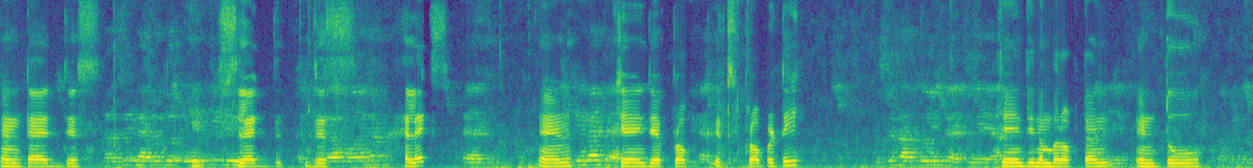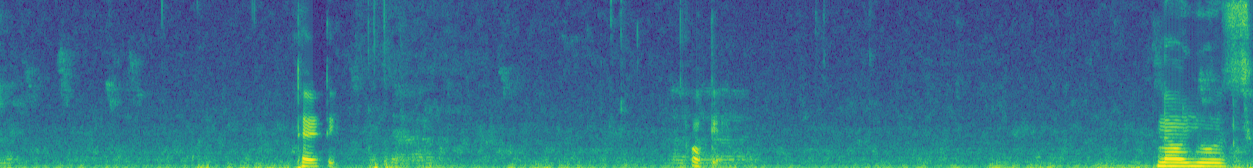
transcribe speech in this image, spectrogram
enter this select this helix and change prop its property. Change the number of turn into 30 okay. Now use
